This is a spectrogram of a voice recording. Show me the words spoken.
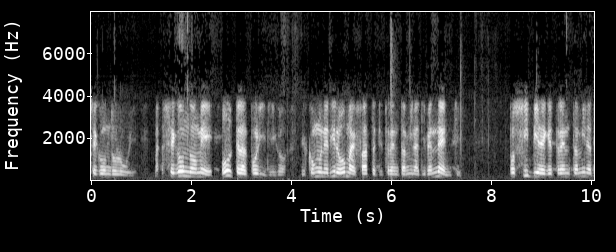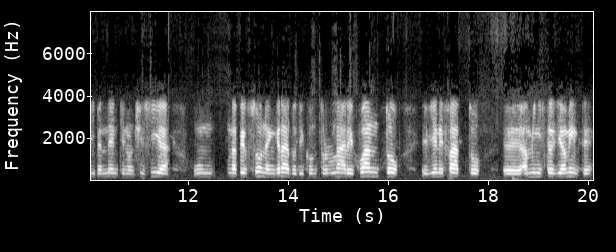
secondo lui, ma secondo me, oltre al politico, il Comune di Roma è fatto di 30.000 dipendenti. Possibile che 30.000 dipendenti non ci sia un, una persona in grado di controllare quanto viene fatto eh, amministrativamente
